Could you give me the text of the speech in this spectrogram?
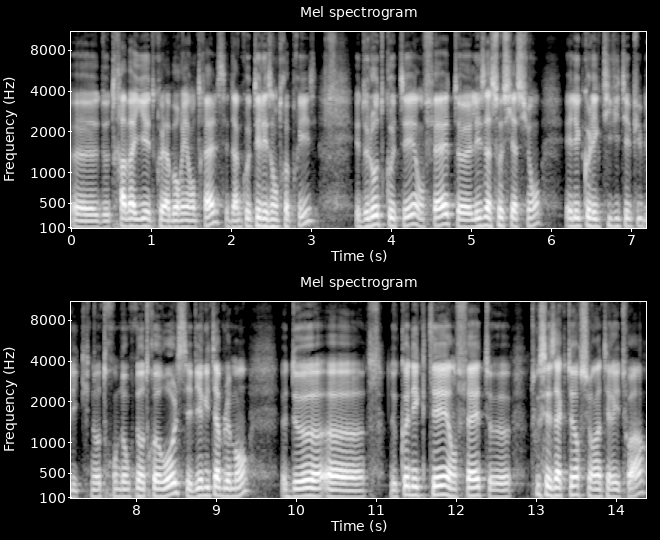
de travailler et de collaborer entre elles. C'est d'un côté les entreprises et de l'autre côté en fait les associations et les collectivités publiques. Notre, donc notre rôle, c'est véritablement de, de connecter en fait tous ces acteurs sur un territoire,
